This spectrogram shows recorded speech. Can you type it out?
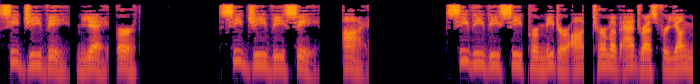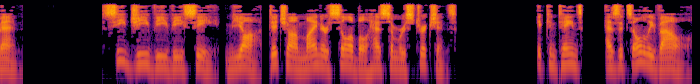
CGV, mye, earth CGVC, I. CVVC per meter A, term of address for young men. CGVVC, mya, dicha minor syllable has some restrictions. It contains, as its only vowel.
